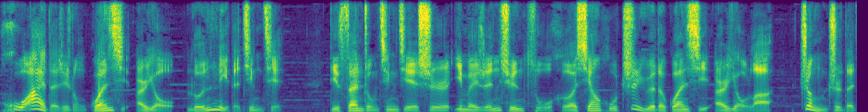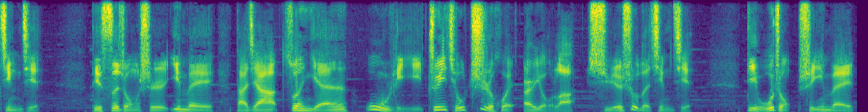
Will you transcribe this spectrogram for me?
互爱的这种关系，而有伦理的境界。第三种境界是因为人群组合相互制约的关系，而有了政治的境界。第四种是因为大家钻研物理、追求智慧，而有了学术的境界。第五种是因为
